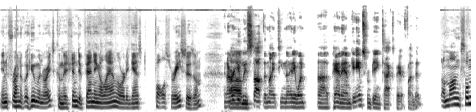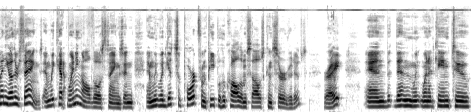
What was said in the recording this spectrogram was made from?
in front of a human rights commission defending a landlord against false racism. And arguably Um, stopped the 1991 uh, Pan Am Games from being taxpayer funded. among so many other things. And we kept winning all those things. And and we would get support from people who call themselves conservatives right? And but then when, when it came to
